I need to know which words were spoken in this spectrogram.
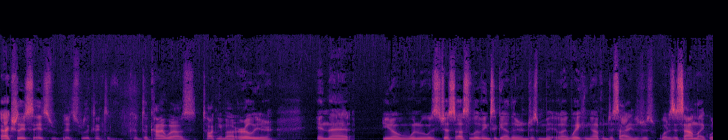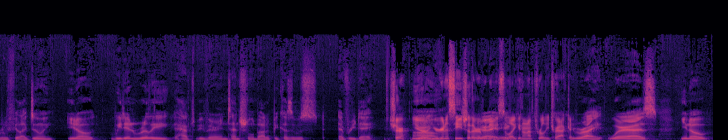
actually it's it's it's really connected to kind of what I was talking about earlier, in that you know when it was just us living together and just like waking up and deciding to just what does it sound like, what do we feel like doing, you know, we didn't really have to be very intentional about it because it was every day. Sure, you're Um, you're going to see each other every day, right. so like you don't have to really track it. Right. Whereas, you know,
